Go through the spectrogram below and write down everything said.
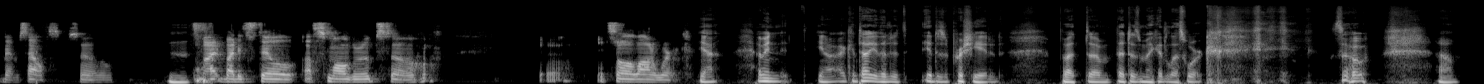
themselves. So, mm. but but it's still a small group, so it's still a lot of work. Yeah, I mean, you know, I can tell you that it it is appreciated, but um, that doesn't make it less work. so, um,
